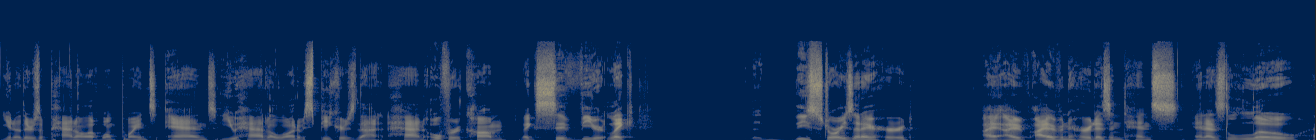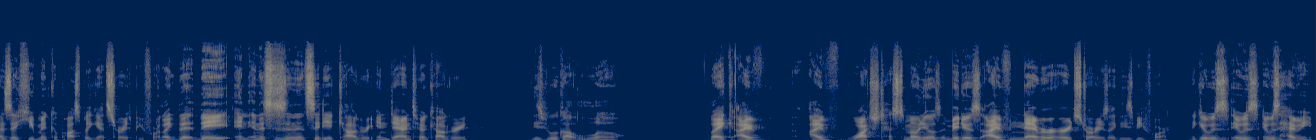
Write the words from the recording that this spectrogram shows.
you know, there's a panel at one point, and you had a lot of speakers that had overcome like severe, like these stories that I heard. I, I've I haven't heard as intense and as low as a human could possibly get stories before. Like they, they and, and this is in the city of Calgary, in downtown Calgary these people got low. Like I've I've watched testimonials and videos. I've never heard stories like these before. Like it was it was it was heavy.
